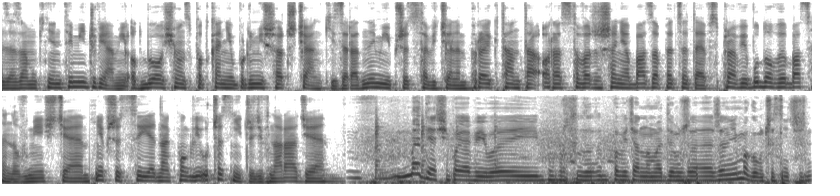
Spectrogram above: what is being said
Za zamkniętymi drzwiami odbyło się spotkanie burmistrza Czcianki z radnymi, przedstawicielem projektanta oraz Stowarzyszenia Baza PCT w sprawie budowy basenu w mieście. Nie wszyscy jednak mogli uczestniczyć w naradzie. Media się pojawiły i po prostu powiedziano mediom, że, że nie mogą uczestniczyć.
